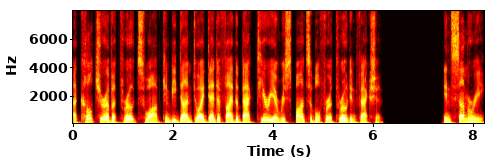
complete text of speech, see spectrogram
a culture of a throat swab can be done to identify the bacteria responsible for a throat infection. In summary,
